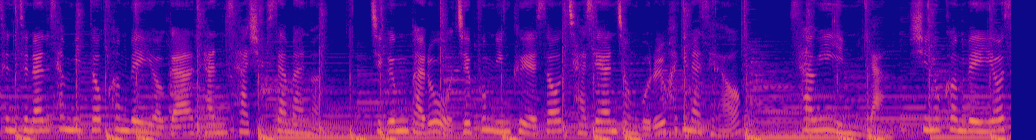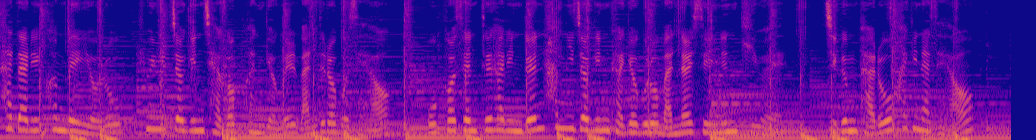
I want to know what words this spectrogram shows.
튼튼한 3m 컨베이어가 단 44만원. 지금 바로 제품 링크에서 자세한 정보를 확인하세요. 4위입니다. 신호 컨베이어 사다리 컨베이어로 효율적인 작업 환경을 만들어 보세요. 5% 할인된 합리적인 가격으로 만날 수 있는 기회. 지금 바로 확인하세요.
